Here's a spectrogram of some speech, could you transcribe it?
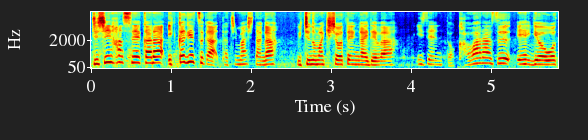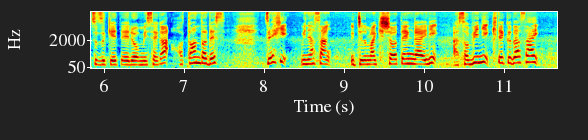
地震発生から1ヶ月が経ちましたが内巻商店街では以前と変わらず営業を続けているお店がほとんどです。ぜひ皆さん内巻商店街に遊びに来てください。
